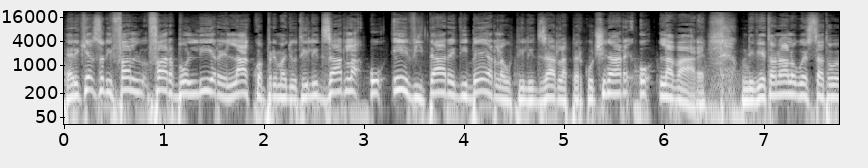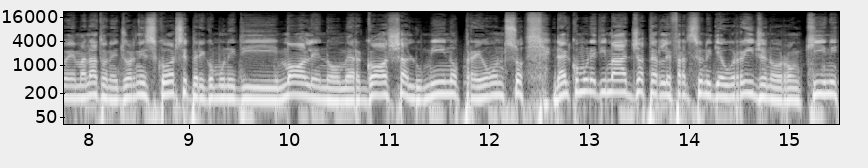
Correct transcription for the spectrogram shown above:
è richiesto di far, far bollire l'acqua prima di utilizzarla o evitare di berla, utilizzarla per cucinare o lavare. Un divieto analogo è stato emanato nei giorni scorsi per i comuni di Moleno, Mergoscia, Lumino, Preonzo e dal comune di Maggia per le frazioni di Aurigeno, Ronchini,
